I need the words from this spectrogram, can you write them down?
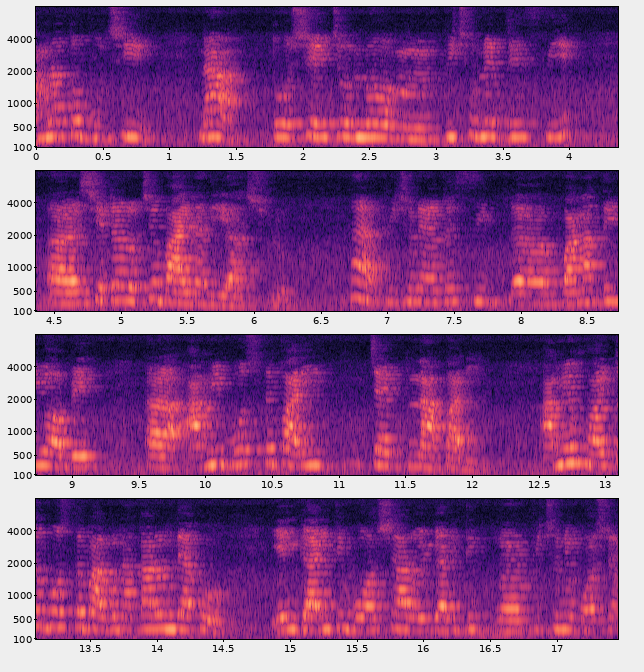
আমরা তো বুঝি না, তো সেই জন্য পিছনের যে সিট সেটা হচ্ছে বায়না দিয়ে আসলো। হ্যাঁ পিছনে একটা সিট বানাতেই হবে। আমি বসতে পারি, চাই, না পারি। আমি হয়তো বসতে পারব না। কারণ দেখো, এই গাড়িতে বসা আর ওই গাড়িতে পিছনে বসা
